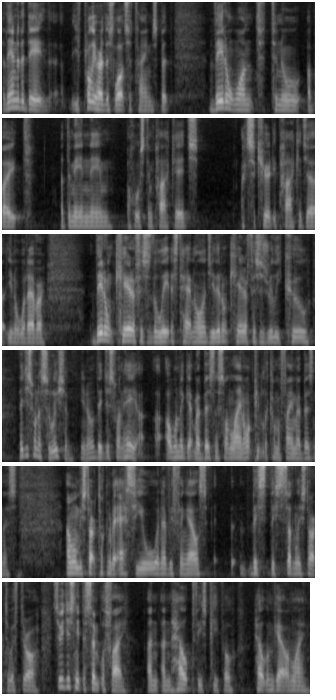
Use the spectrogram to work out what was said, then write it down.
At the end of the day, you've probably heard this lots of times, but they don't want to know about a domain name, a hosting package, a security package, a, you know, whatever. They don't care if this is the latest technology. They don't care if this is really cool. They just want a solution. You know, they just want, hey, I, I want to get my business online. I want people to come and find my business. And when we start talking about SEO and everything else, they, they suddenly start to withdraw. So we just need to simplify and, and help these people, help them get online.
